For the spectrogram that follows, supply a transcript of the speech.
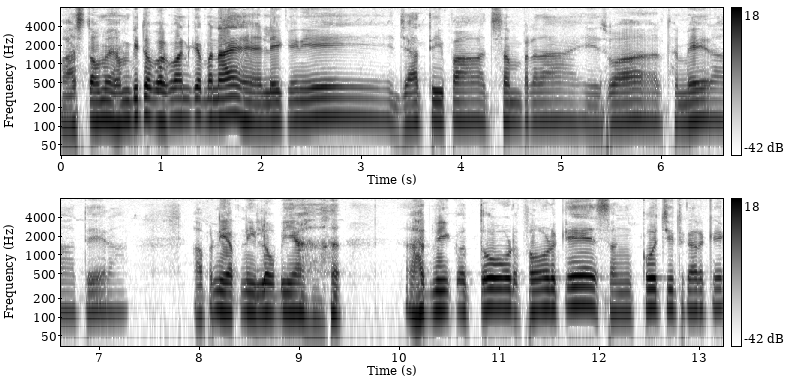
वास्तव में हम भी तो भगवान के बनाए हैं, लेकिन ये जाति, पात, संप्रदाय, स्वार्थ, मेरा, तेरा अपनी अपनी लोबियाँ आदमी को तोड़ फोड़ के संकोचित करके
